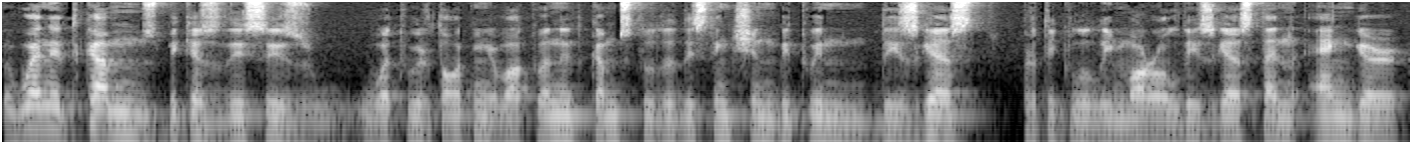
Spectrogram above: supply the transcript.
when it comes, because this is what we're talking about, when it comes to the distinction between disgust, particularly moral disgust, and anger,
